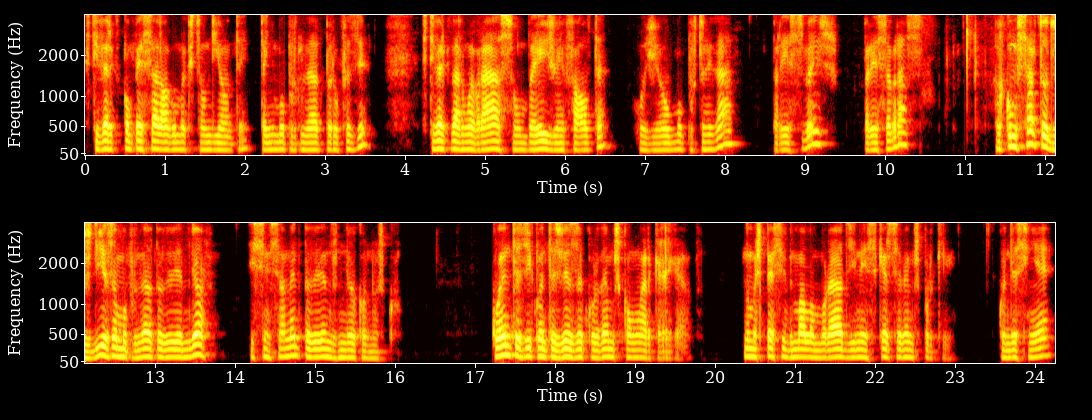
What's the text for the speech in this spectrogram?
Se tiver que compensar alguma questão de ontem, tenho uma oportunidade para o fazer. Se tiver que dar um abraço ou um beijo em falta, hoje é uma oportunidade para esse beijo, para esse abraço. Recomeçar todos os dias é uma oportunidade para viver melhor. essencialmente para vivermos melhor connosco. Quantas e quantas vezes acordamos com um ar carregado, numa espécie de mal-humorados e nem sequer sabemos porquê. Quando assim é,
